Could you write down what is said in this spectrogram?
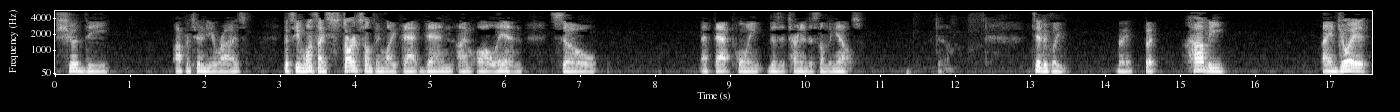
should the opportunity arise. But see, once I start something like that, then I'm all in. So at that point does it turn into something else? You know, typically, right? But hobby, I enjoy it,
